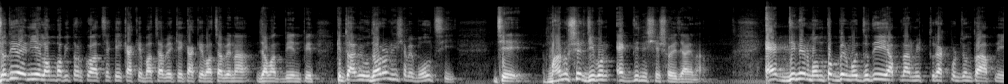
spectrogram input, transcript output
যদিও এ নিয়ে লম্বা বিতর্ক আছে, কে কাকে বাঁচাবে, কে কাকে বাঁচাবে না জামাত বিএনপির। কিন্তু আমি উদাহরণ হিসেবে বলছি যে মানুষের জীবন একদিনই শেষ হয়ে যায় না। একদিনের মন্তব্যের মধ্য দিয়ে আপনার মৃত্যুর এক পর্যন্ত আপনি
